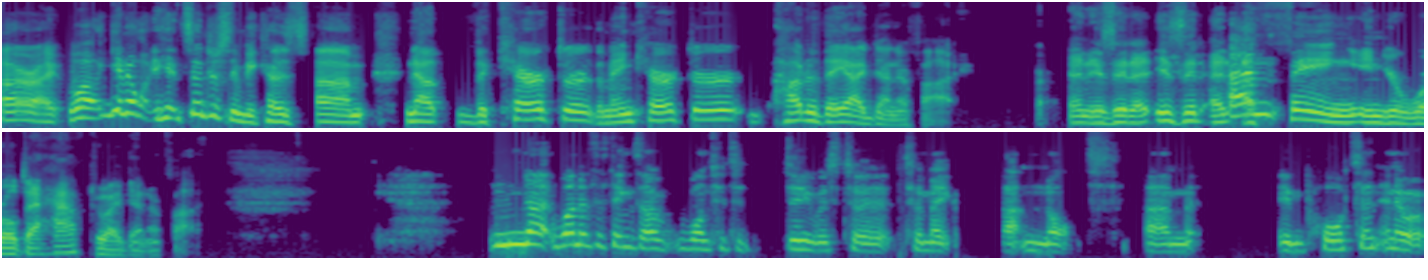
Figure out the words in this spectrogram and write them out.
All right. Well, you know, it's interesting because um, now the character, the main character, how do they identify? And is it a, is it a, um, a thing in your world to have to identify? No, one of the things I wanted to do was to to make that not um, important. You know,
